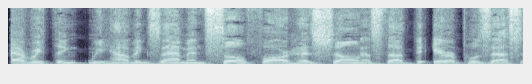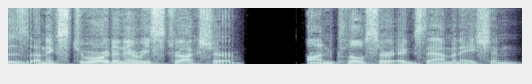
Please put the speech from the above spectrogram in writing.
Everything we have examined so far has shown us that the ear possesses an extraordinary structure. On closer examination,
